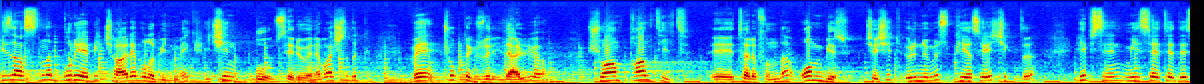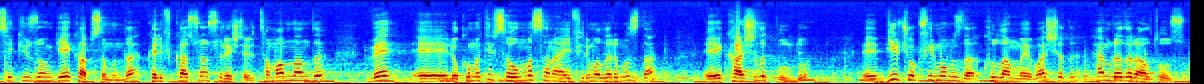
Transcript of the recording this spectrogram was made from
Biz aslında buraya bir çare bulabilmek için bu serüvene başladık ve çok da güzel ilerliyor. Şu an Pantilt tarafında 11 çeşit ürünümüz piyasaya çıktı. Hepsinin MİLSTD 810G kapsamında kalifikasyon süreçleri tamamlandı ve e, lokomotif savunma sanayi firmalarımız da e, karşılık buldu. E, Birçok firmamız da kullanmaya başladı. Hem radar altı olsun,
